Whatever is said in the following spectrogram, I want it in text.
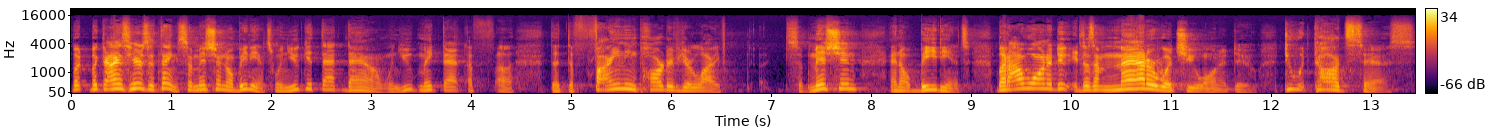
But, but guys, here's the thing submission and obedience. When you get that down, when you make that uh, the defining part of your life, submission and obedience. But I want to do, it doesn't matter what you want to do, do what God says.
